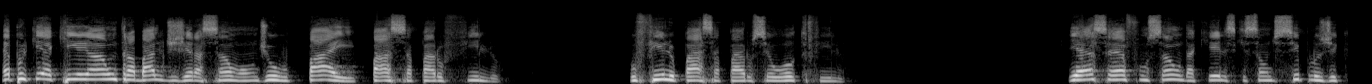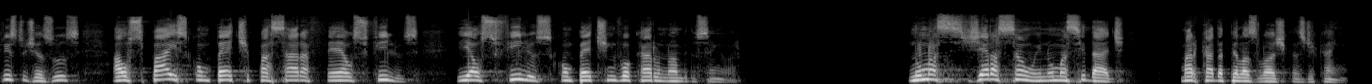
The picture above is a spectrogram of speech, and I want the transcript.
É porque aqui há um trabalho de geração onde o pai passa para o filho, o filho passa para o seu outro filho. E essa é a função daqueles que são discípulos de Cristo Jesus. Aos pais compete passar a fé aos filhos, e aos filhos compete invocar o nome do Senhor. Numa geração e numa cidade, marcada pelas lógicas de Caim.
